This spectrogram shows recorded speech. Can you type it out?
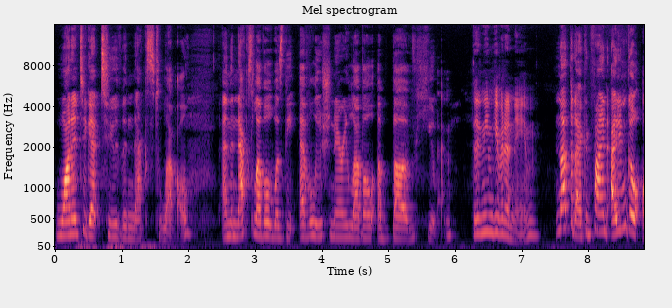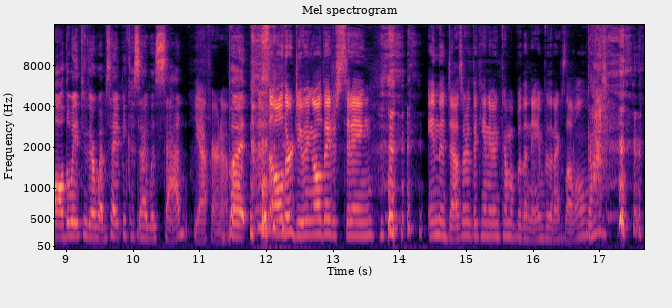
wanted to get to the next level. And the next level was the evolutionary level above human. They didn't even give it a name. Not that I could find. I didn't go all the way through their website because I was sad, Yeah, fair enough. but this is all they're doing all day, just sitting in the desert. They can't even come up with a name for the next level. God.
